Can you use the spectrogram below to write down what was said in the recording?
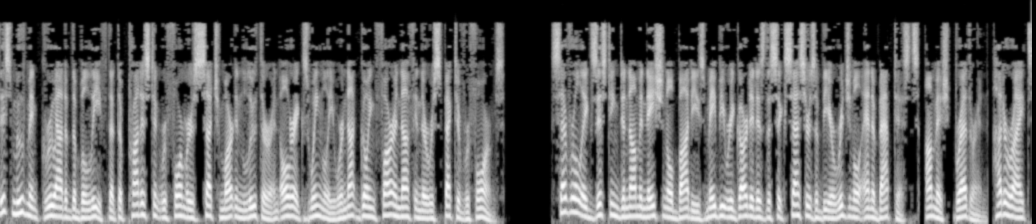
This movement grew out of the belief that the Protestant reformers such Martin Luther and Ulrich Zwingli were not going far enough in their respective reforms. Several existing denominational bodies may be regarded as the successors of the original Anabaptists, Amish, Brethren, Hutterites,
